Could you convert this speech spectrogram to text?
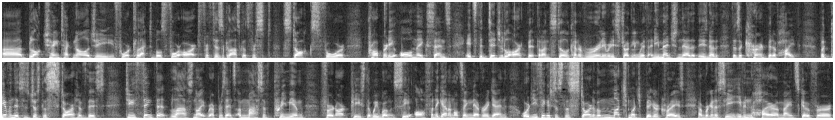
Uh, blockchain technology for collectibles, for art, for physical assets, for st stocks, for property, all makes sense. It's the digital art bit that I'm still kind of really, really struggling with. And you mentioned there that you know, there's a current bit of hype. But given this is just the start of this, do you think that last night represents a massive premium for an art piece that we won't see often again? I'm not saying never again. Or do you think it's just the start of a much, much bigger craze and we're going to see even higher amounts go for,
